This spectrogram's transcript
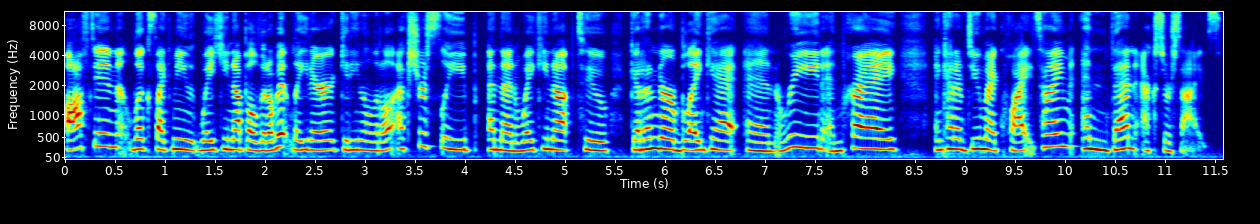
often looks like me waking up a little bit later, getting a little extra sleep, and then waking up to get under a blanket and read and pray and kind of do my quiet time and then exercise.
